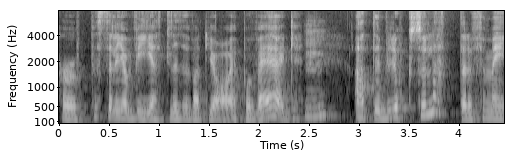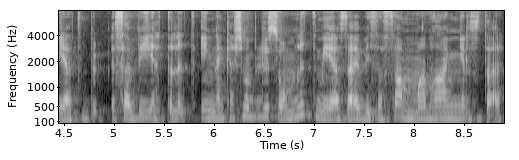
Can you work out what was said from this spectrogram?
purpose eller jag vet lite vart jag är på väg. Att det blir också lättare för mig att så här, veta lite, innan kanske man brydde sig om lite mer så här, i vissa sammanhang eller sådär.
